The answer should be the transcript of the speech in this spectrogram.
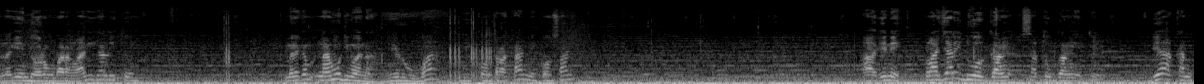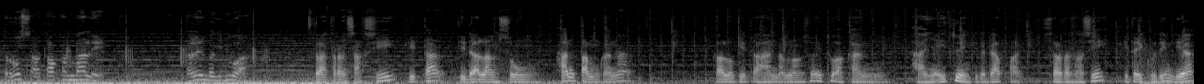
Lagi dorong barang lagi kali itu. Mereka namu di mana? Di rumah, di kontrakan, di kosan. Ah, gini, pelajari dua gang, satu gang itu. Dia akan terus atau akan balik. Kalian bagi dua. Setelah transaksi, kita tidak langsung hantam karena kalau kita hantam langsung itu akan hanya itu yang kita dapat. Setelah transaksi, kita ikutin dia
